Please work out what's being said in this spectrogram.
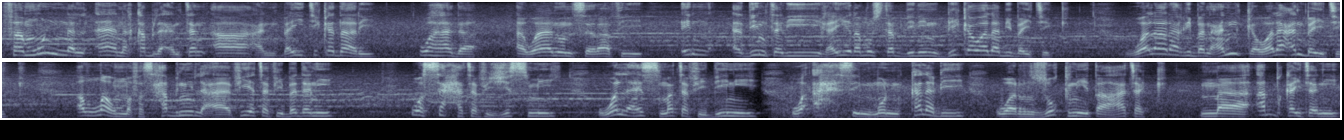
فمن الآن قبل أن تنأى عن بيتك داري وهذا أوان انصرافي إن أذنت لي غير مستبدل بك ولا ببيتك. ولا راغبا عنك ولا عن بيتك. اللهم فاصحبني العافية في بدني والصحة في جسمي والعصمة في ديني وأحسن منقلبي وارزقني طاعتك. ما أبقيتني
